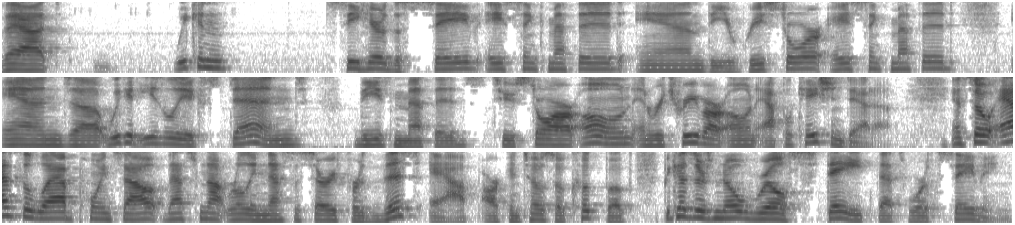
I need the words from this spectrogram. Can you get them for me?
that we can see here the save async method and the restore async method and uh, we could easily extend these methods to store our own and retrieve our own application data. And so as the lab points out, that's not really necessary for this app, our Contoso Cookbook, because there's no real state that's worth saving,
